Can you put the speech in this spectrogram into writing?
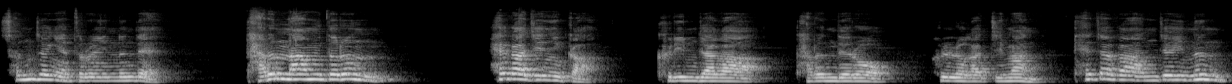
선정에 들어있는데 다른 나무들은 해가 지니까 그림자가 다른 데로 흘러갔지만 태자가 앉아있는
